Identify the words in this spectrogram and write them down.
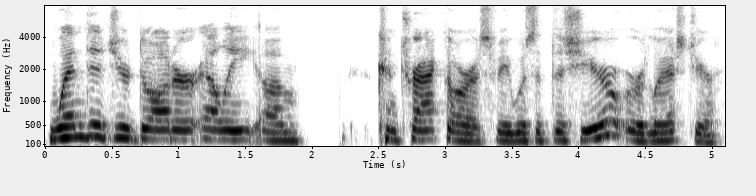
when did your daughter Ellie um contract RSV? Was it this year or last year?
